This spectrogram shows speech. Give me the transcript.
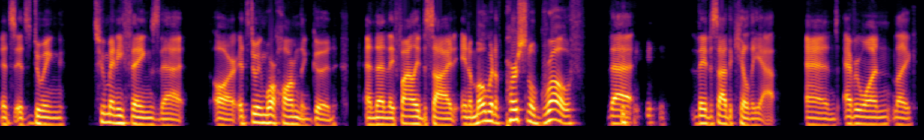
It's it's doing too many things that are it's doing more harm than good. And then they finally decide in a moment of personal growth that they decide to kill the app. And everyone like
